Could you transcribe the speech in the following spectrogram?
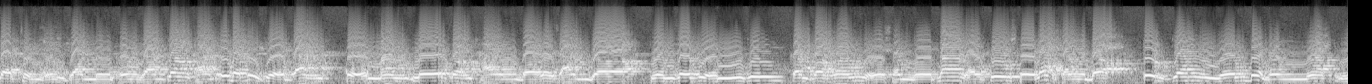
တဲ့ထင်ရင်ဇံမင်းဖုံကံကြောင်းခံဥပတိကျေတံကိုမန်မေကောင်းခံဒေရဇံကျော်ပြင်စေပြင်ကြီးကံပေါင်းနေစံဒီပါလေကုစေရကံတော့တုတ်ကြံရင်တဲ့နမြတ်မ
